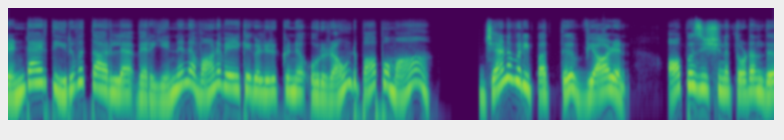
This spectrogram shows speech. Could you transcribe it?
ரெண்டாயிரத்தி இருபத்தாறுல வேற என்னென்ன வானவேடிக்கைகள் இருக்குன்னு ஒரு ரவுண்ட் பாப்போமா? ஜனவரி பத்து வியாழன். ஆப்போசிஷனை தொடர்ந்து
